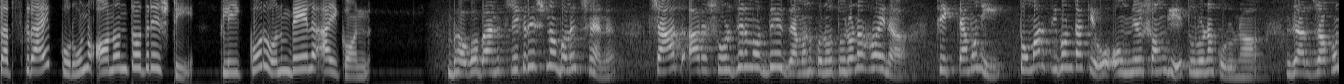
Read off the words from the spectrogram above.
সাবস্ক্রাইব করুন অনন্ত দৃষ্টি। ক্লিক করুন বেল আইকন। ভগবান শ্রীকৃষ্ণ বলেছেন, চাঁদ আর সূর্যের মধ্যে যেমন কোনো তুলনা হয় না, ঠিক তেমনি তোমার জীবনটাকেও অন্যের সঙ্গে তুলনা করো না। যার যখন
